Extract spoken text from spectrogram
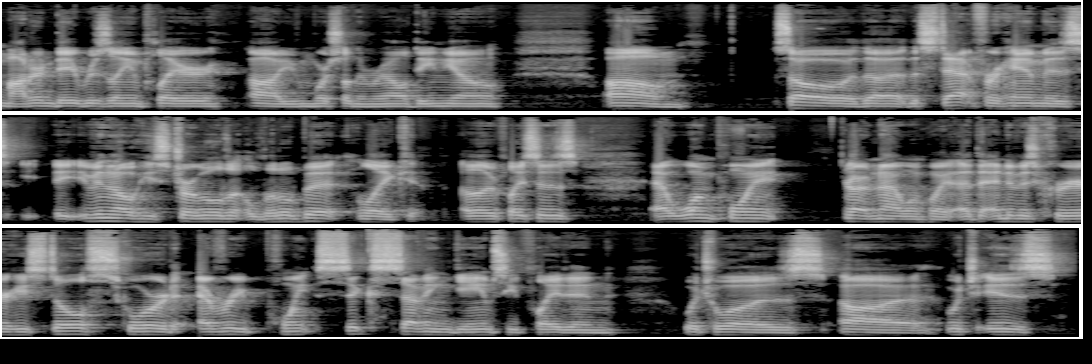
modern day Brazilian player, uh, even more so than Ronaldinho. Um, so the the stat for him is even though he struggled a little bit like other places, at one point, or not at one point, at the end of his career, he still scored every 0.67 games he played in, which was uh, which is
